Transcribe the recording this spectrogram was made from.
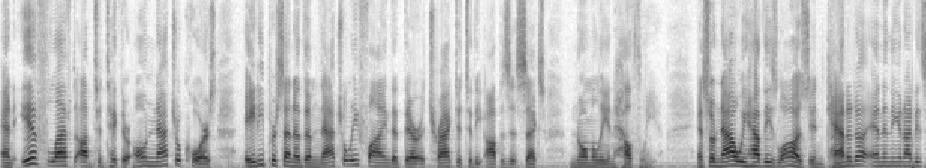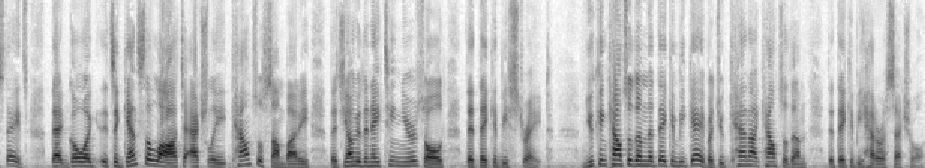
And if left up to take their own natural course, 80% of them naturally find that they're attracted to the opposite sex normally and healthily. And so now we have these laws in Canada and in the United States that go, it's against the law to actually counsel somebody that's younger than 18 years old that they could be straight. You can counsel them that they can be gay, but you cannot counsel them that they could be heterosexual.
